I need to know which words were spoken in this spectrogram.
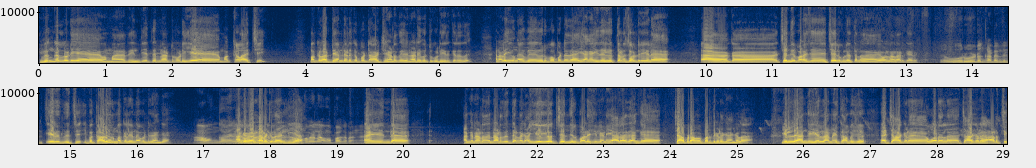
இவங்களுடைய ம இந்திய திருநாட்டினுடைய மக்களாட்சி மக்களால் தேர்ந்தெடுக்கப்பட்ட ஆட்சி நடந்து நடைபெற்று கொண்டிருக்கிறது. அதனால் இவங்க விருப்பப்பட்டதை ஏங்க இது இத்தனை சொல்கிறீங்களே செந்தில் பாலாஜி ஜெயிலுக்குள்ளே எத்தனை எவ்வளோ நாளாக இருக்காரு? ஒரு வருடம் கடந்துடுச்சு இருந்துச்சு. இப்போ கரூர் மக்கள் என்ன பண்ணுறாங்க அவங்க அங்க வேலை நடக்குதா இல்லையா? வேலை அவங்க பார்க்குறாங்க. இந்த அங்கே நடந்து நடந்து எனக்கு ஐயோ செந்தில் பாலாஜி இல்லைன்னு யாராவது அங்கே சாப்பிடாம படுத்து கிடக்காங்களா? இல்லை அங்கே எல்லாமே தமிழ் சாக்கடை ஓடலை சாக்கடை அடைச்சி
